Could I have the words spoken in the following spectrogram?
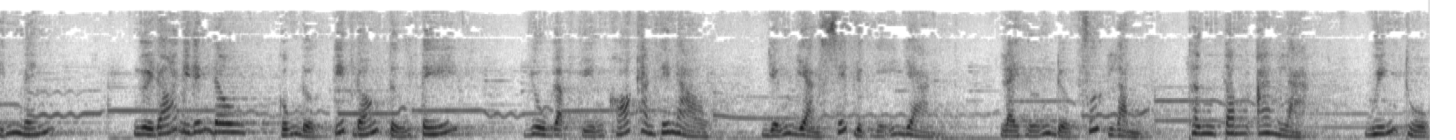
kính mến. Người đó đi đến đâu cũng được tiếp đón tử tế. Dù gặp chuyện khó khăn thế nào, vẫn dàn xếp được dễ dàng, lại hưởng được phước lành, thân tâm an lạc, quyến thuộc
